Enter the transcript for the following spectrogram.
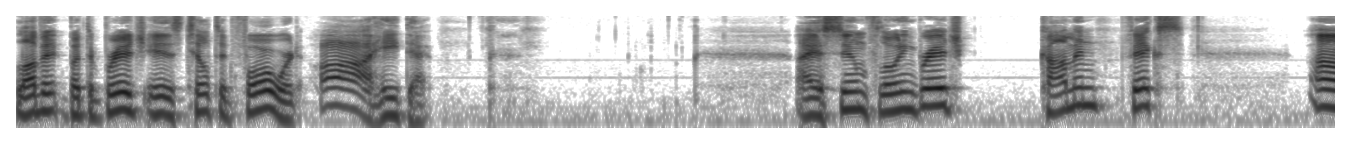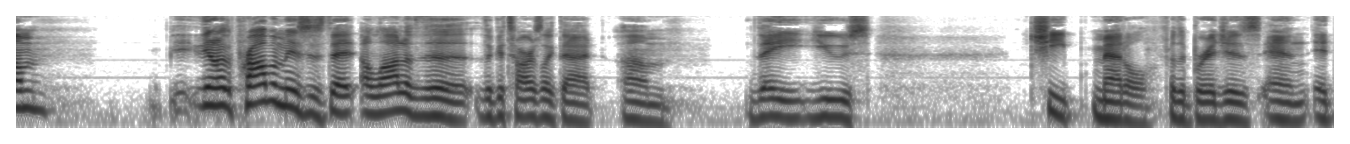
Love it, but the bridge is tilted forward. Ah, oh, I hate that. I assume floating bridge, common fix. Um, you know the problem is is that a lot of the the guitars like that, um, they use cheap metal for the bridges, and it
